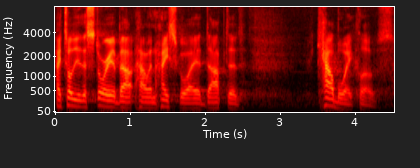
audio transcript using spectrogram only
I told you the story about how in high school I adopted cowboy clothes.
